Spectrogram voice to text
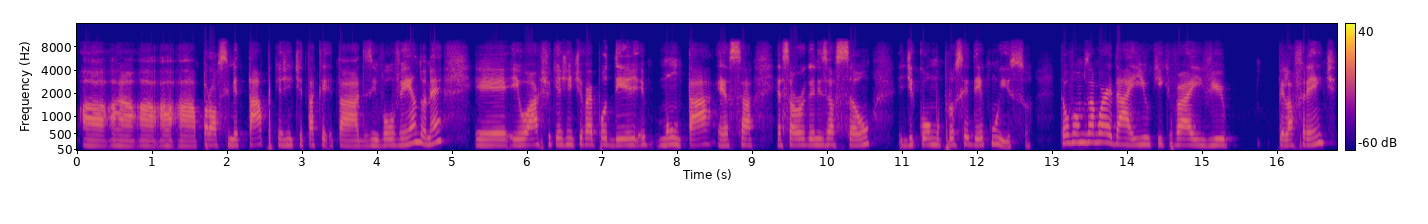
a, a, a, a, próxima etapa que a gente está tá desenvolvendo, né? É, eu acho que a gente vai poder montar essa, essa organização de como proceder com isso. Então vamos aguardar aí o que, que vai vir pela frente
